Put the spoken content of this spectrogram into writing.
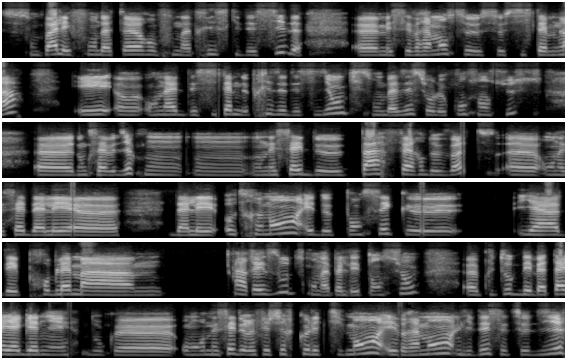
sont pas les fondateurs ou fondatrices qui décident, mais c'est vraiment ce, système-là. Et on a des systèmes de prise de décision qui sont basés sur le consensus. donc ça veut dire qu'on on, essaye de pas faire de vote, on essaie d'aller d'aller autrement et de penser que il y a des problèmes à, à résoudre ce qu'on appelle des tensions euh, plutôt que des batailles à gagner. Donc, euh, on essaie de réfléchir collectivement et vraiment, l'idée, c'est de se dire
